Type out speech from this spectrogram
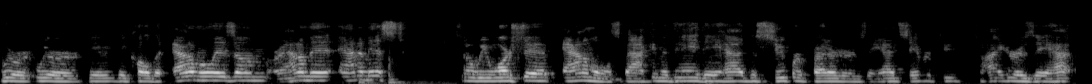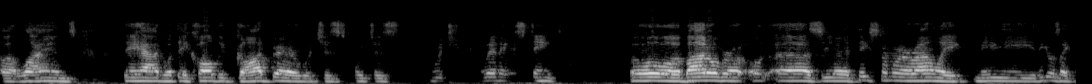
we were, we were, they, they called it animalism or animist. So we worship animals. Back in the day, they had the super predators. They had saber-toothed tigers. They had uh, lions. They had what they called the god bear, which is, which is, which went extinct oh, about over, uh, see, I think somewhere around like maybe, I think it was like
